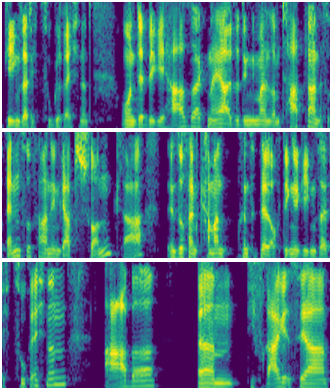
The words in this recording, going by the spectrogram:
gegenseitig zugerechnet. Und der BGH sagt, naja, also den gemeinsamen Tatplan, das Rennen zu fahren, den gab es schon, klar. Insofern kann man prinzipiell auch Dinge gegenseitig zurechnen. Aber ähm, die Frage ist ja,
